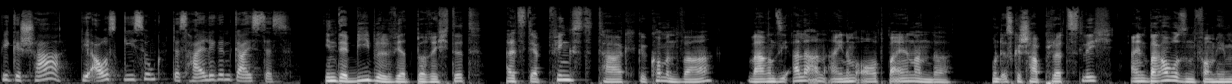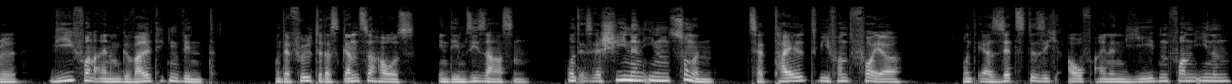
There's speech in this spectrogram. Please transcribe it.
Wie geschah die Ausgießung des Heiligen Geistes? In der Bibel wird berichtet, als der Pfingsttag gekommen war, waren sie alle an einem Ort beieinander, und es geschah plötzlich ein Brausen vom Himmel, wie von einem gewaltigen Wind, und erfüllte das ganze Haus, in dem sie saßen. Und es erschienen ihnen Zungen, zerteilt wie von Feuer, und er setzte sich auf einen jeden von ihnen,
